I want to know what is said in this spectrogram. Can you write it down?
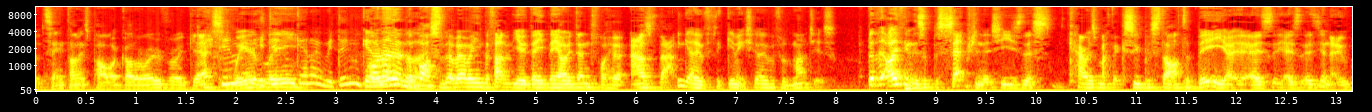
at the same time, it's part what got her over, I guess. it didn't, weirdly. it didn't get over. It didn't get oh, no, over. no, the boss. I mean, the fact that you know, they, they identify her as that. She didn't get over for the gimmick. She got over for the matches. But I think there's a perception that she's this charismatic superstar to be, uh, as, as, as you know,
